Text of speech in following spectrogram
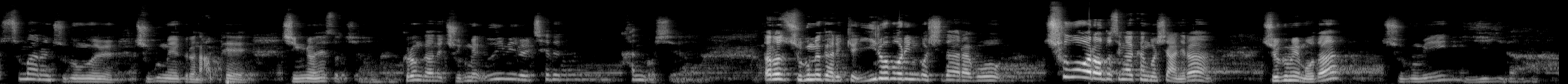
수많은 죽음을 죽음의 그런 앞에 직면했었죠. 그런 가운데 죽음의 의미를 체득한 것이에요. 따라서 죽음을 가리켜 잃어버린 것이다라고 추워라도 생각한 것이 아니라 죽음이 뭐다? 죽음이 이익이다.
